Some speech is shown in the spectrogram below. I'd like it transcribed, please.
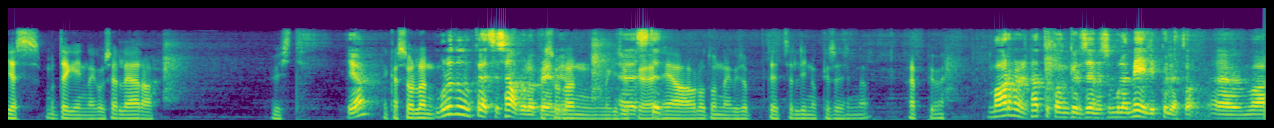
jess, ma tegin nagu selle ära, vist. jah, kas sul on? mulle tundub ka, et see saab olla preemia. sul on mingi äh, sihuke äh, heaolutunne, kui sa teed selle linnukese sinna äppi või? ma arvan, et natuke on küll selles mulle meeldib küll, et äh, ma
